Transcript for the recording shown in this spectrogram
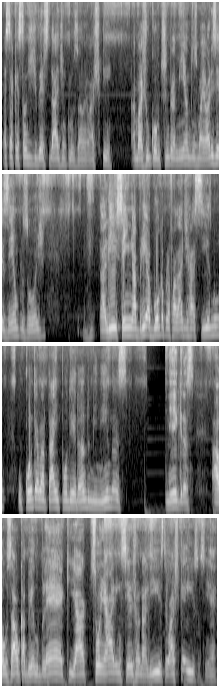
essa questão de diversidade e inclusão. Eu acho que a Maju Coutinho, para mim, é um dos maiores exemplos hoje ali sem abrir a boca para falar de racismo, o quanto ela está empoderando meninas negras a usar o cabelo black, a sonhar em ser jornalista. Eu acho que é isso. Assim, é,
